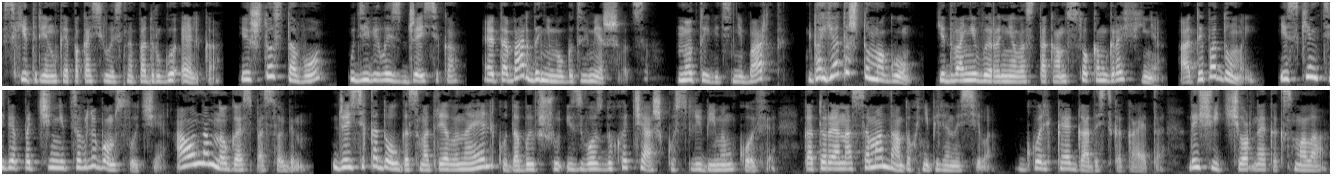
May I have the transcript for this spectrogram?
С хитринкой покосилась на подругу Элька. И что с того? Удивилась Джессика. Это барды не могут вмешиваться. Но ты ведь не Барт? Да я-то что могу? Едва не выронила стакан с соком графиня. А ты подумай. Искин тебе подчинится в любом случае, а он на многое способен. Джессика долго смотрела на Эльку, добывшую из воздуха чашку с любимым кофе, который она сама на дух не переносила. Горькая гадость какая-то, да еще и черная, как смола.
